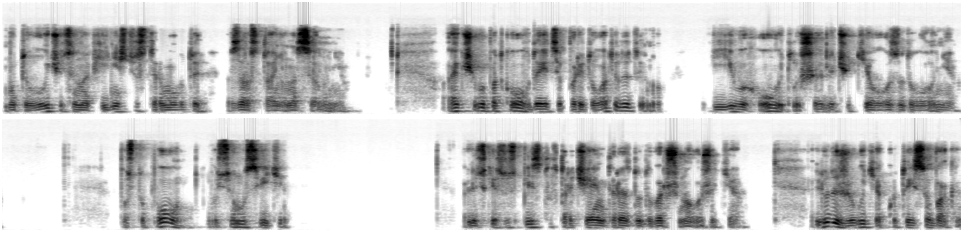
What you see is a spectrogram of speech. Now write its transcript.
мотивуючи це необхідністю стримувати зростання населення. А якщо випадково вдається порятувати дитину, її виховують лише для чуттєвого задоволення. Поступово в усьому світі людське суспільство втрачає інтерес до довершеного життя. Люди живуть як коти й собаки,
